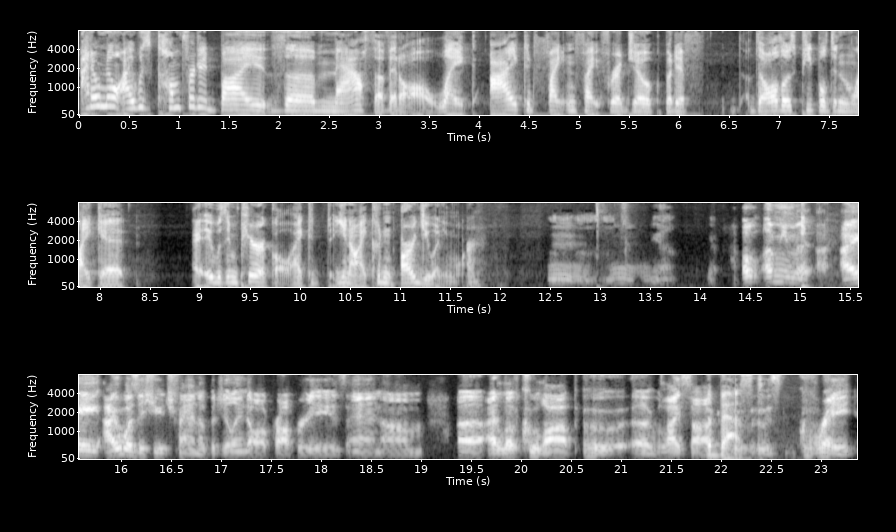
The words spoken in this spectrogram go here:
I don't know. I was comforted by the math of it all. Like I could fight and fight for a joke, but if the, all those people didn't like it, it was empirical. I could, you know, I couldn't argue anymore. Mm, yeah. yeah. Oh, I mean, I I was a huge fan of Bajillion Dollar Properties, and um, uh, I love Kulap, who uh, Lysak, the best, who, who's great.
